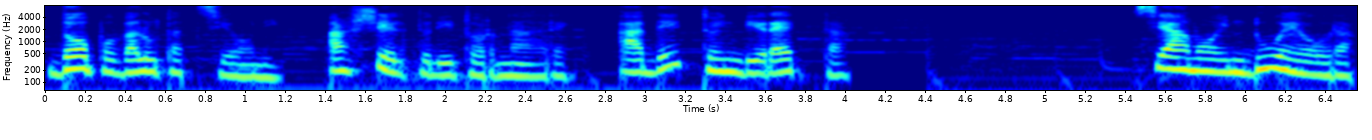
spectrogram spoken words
dopo valutazioni, ha scelto di tornare, ha detto in diretta. Siamo in due ora,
